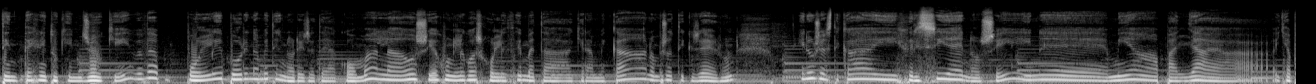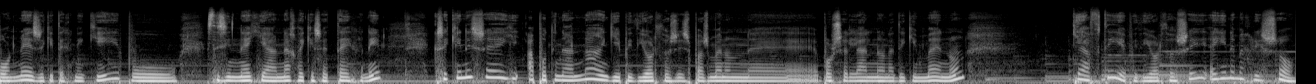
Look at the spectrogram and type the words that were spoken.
την τέχνη του Κιντζούκι. Βέβαια, πολλοί μπορεί να μην την γνωρίζετε ακόμα, αλλά όσοι έχουν λίγο ασχοληθεί με τα κεραμικά, νομίζω ότι ξέρουν. Είναι ουσιαστικά η Χρυσή Ένωση, είναι μια παλιά Ιαπωνέζικη τεχνική που στη συνέχεια ανέχθηκε σε τέχνη. Ξεκίνησε από την ανάγκη επιδιόρθωσης σπασμένων ε, πορσελάνινων αντικειμένων και αυτή η επιδιόρθωση έγινε με χρυσό.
